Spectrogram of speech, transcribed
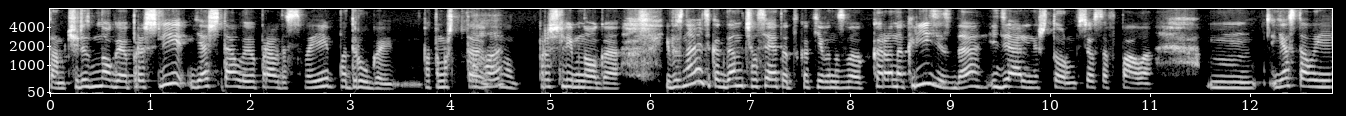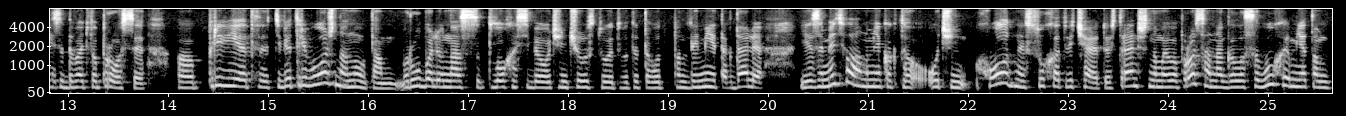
там через многое прошли. Я считала ее, правда, своей подругой, потому что ага. ну, прошли много. И вы знаете, когда начался этот, как я его называю, коронакризис, да, идеальный шторм, все совпало, я стала ей задавать вопросы. «Э, Привет, тебе тревожно? Ну, там, рубль у нас плохо себя очень чувствует, вот это вот пандемия и так далее. Я заметила, она мне как-то очень холодно и сухо отвечает. То есть раньше на мои вопросы она голосовухой мне там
